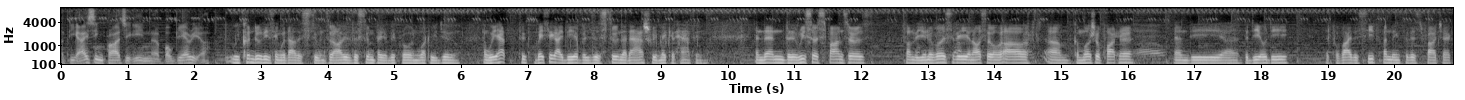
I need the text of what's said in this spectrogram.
a de-icing project in uh, Bulgaria. We couldn't do these things without the students, so obviously the students play a big role in what we do. And we have the basic idea, but it's the student that actually make it happen. And then the research sponsors from the university and also our um, commercial partner and the, uh, the DoD that provide the seed funding for this project.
